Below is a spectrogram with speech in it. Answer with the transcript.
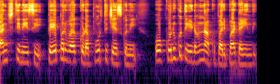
లంచ్ తినేసి పేపర్ వర్క్ కూడా పూర్తి చేసుకుని ఓ కొనుకు తీయడం నాకు పరిపాటయింది.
